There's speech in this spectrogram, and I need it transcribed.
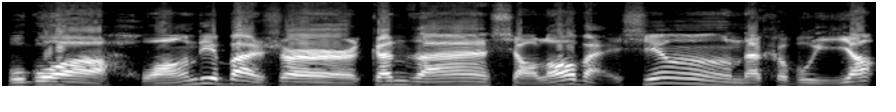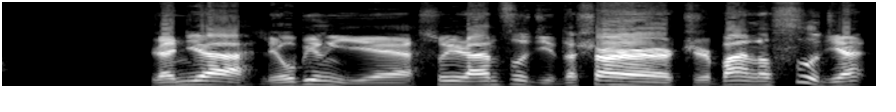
不过，皇帝办事儿跟咱小老百姓那可不一样。人家刘病已虽然自己的事儿只办了四件，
